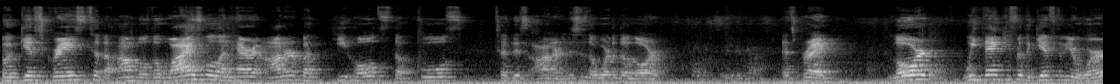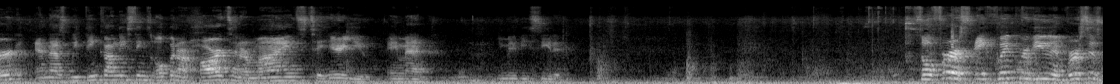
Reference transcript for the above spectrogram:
but gives grace to the humble. The wise will inherit honor, but he holds the fools to dishonor. This is the word of the Lord. Let's pray. Lord, we thank you for the gift of your word, and as we think on these things, open our hearts and our minds to hear you. Amen. You may be seated. So, first, a quick review in verses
